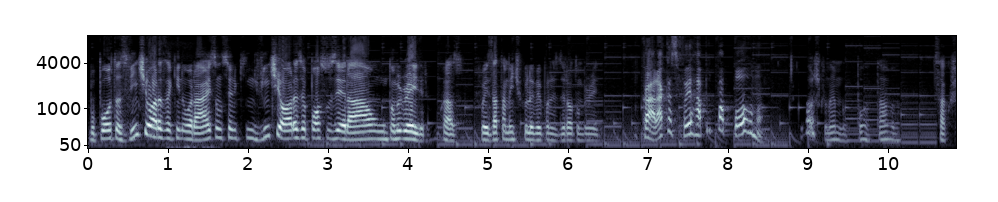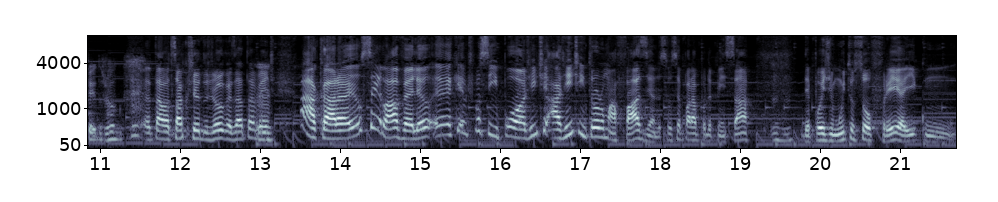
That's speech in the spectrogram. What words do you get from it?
Vou pôr outras 20 horas aqui no Horizon, sendo que em 20 horas eu posso zerar um Tomb Raider, no caso. Foi exatamente o que eu levei pra zerar o Tomb Raider. Caraca, você foi rápido pra porra, mano. Lógico, né, mano? Pô, tava saco cheio do jogo. Eu tava de saco cheio do jogo, exatamente. É. Ah, cara, eu sei lá, velho. eu- É que, tipo assim, pô, a gente, a gente entrou numa fase, Anderson, se você parar pra poder pensar, Uhum. depois de muito sofrer aí com,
